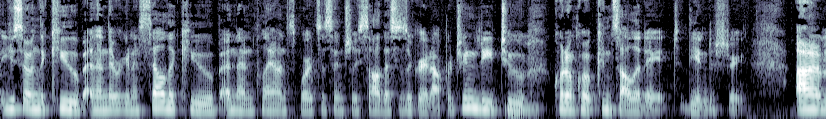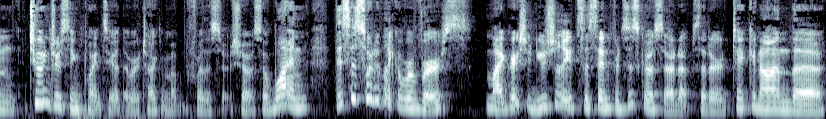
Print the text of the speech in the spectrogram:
used to own the cube, and then they were going to sell the cube, and then PlayOn Sports essentially saw this as a great opportunity to quote unquote consolidate the industry. Um, two interesting points here that we were talking about before the show. So one, this is sort of like a reverse migration. Usually, it's the San Francisco startups that are taking on the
